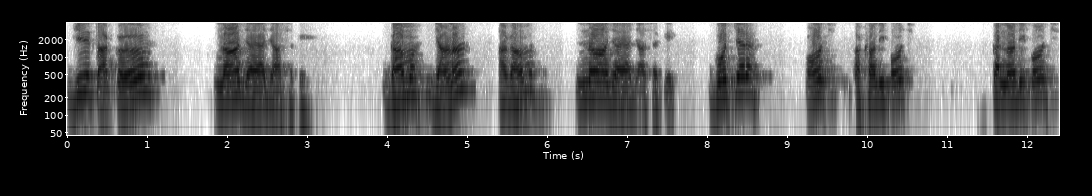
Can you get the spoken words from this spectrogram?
ਜਿਹਦੇ ਤੱਕ ਨਾ ਜਾਇਆ ਜਾ ਸਕੇ। ਗਮ ਜਾਣਾ, ਅਗੰਮ ਨਾ ਜਾਇਆ ਜਾ ਸਕੇ। ਗੋਚਰ ਪਹੁੰਚ ਅੱਖਾਂ ਦੀ ਪਹੁੰਚ, ਕੰਨਾਂ ਦੀ ਪਹੁੰਚ,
